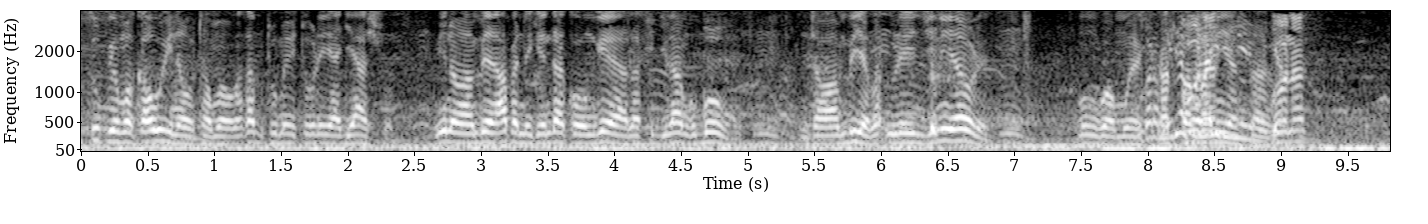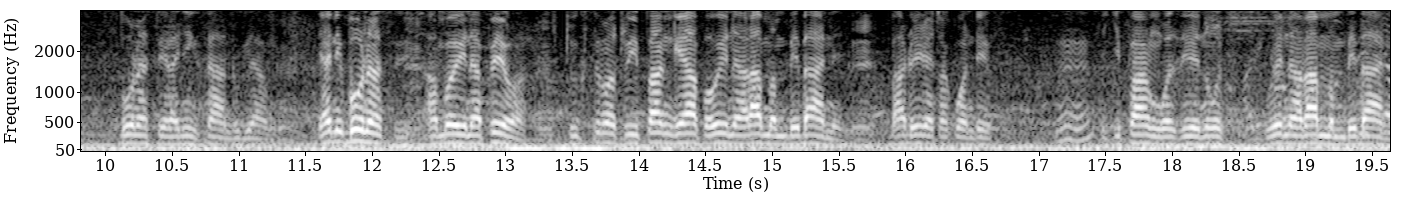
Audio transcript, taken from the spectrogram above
supu ya mwaka huu ina utamu kwa sababu tumeitolea jasho. Mimi nawaambia hapa, nikienda kuongea rafiki fiji langu bovu, nitawaambia yule engineer yule, Mungu amweke, katupambania sana Bonus bonus hela nyingi sana ndugu yangu, yaani bonus ambayo inapewa tukisema tuipange hapa, wewe na alama mbebane, bado ile itakuwa ndefu. Ikipangwa zile noti, wewe na alama mbebane,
